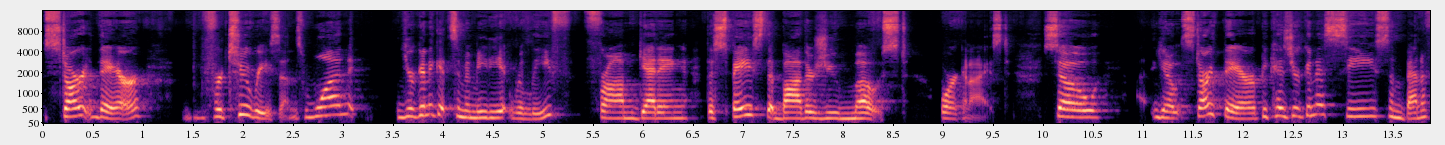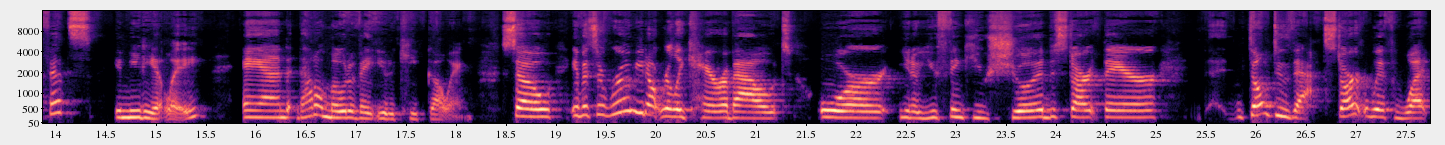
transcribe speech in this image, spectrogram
start there for two reasons. One, you're going to get some immediate relief from getting the space that bothers you most organized. So you know, start there because you're going to see some benefits immediately and that'll motivate you to keep going. So if it's a room you don't really care about or you know you think you should start there, don't do that. Start with what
